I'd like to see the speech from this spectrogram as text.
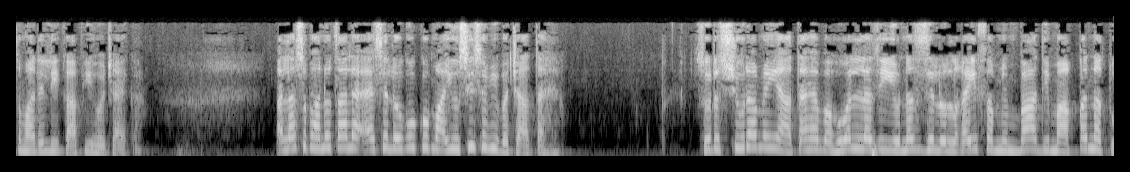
تمہارے لیے کافی ہو جائے گا۔ اللہ سبحان تعالیٰ ایسے لوگوں کو مایوسی سے بھی بچاتا ہے۔ سورج شورا میں ہی آتا ہے وہ الزی یونزل الغیف ممبا دما قنت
